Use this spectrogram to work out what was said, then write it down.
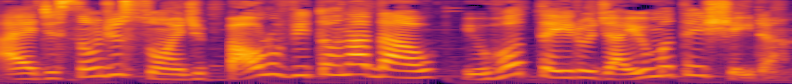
A edição de som é de Paulo Vitor Nadal e o roteiro de Ailma Teixeira.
